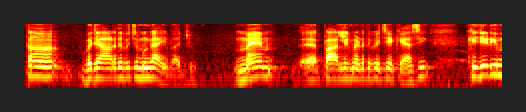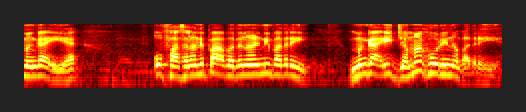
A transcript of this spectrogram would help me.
ਤਾਂ ਬਾਜ਼ਾਰ ਦੇ ਵਿੱਚ ਮਹਿੰਗਾਈ ਵਾਜੂ ਮੈਂ ਪਾਰਲੀਮੈਂਟ ਦੇ ਵਿੱਚ ਇਹ ਕਿਹਾ ਸੀ ਕਿ ਜਿਹੜੀ ਮਹਿੰਗਾਈ ਹੈ ਉਹ ਫਸਲਾਂ ਦੇ ਭਾਅ ਵਧਣ ਨਾਲ ਨਹੀਂ ਵਧ ਰਹੀ। ਮਹਿੰਗਾਈ ਜਮਾਖੋਰੀ ਨਾਲ ਵਧ ਰਹੀ ਹੈ।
